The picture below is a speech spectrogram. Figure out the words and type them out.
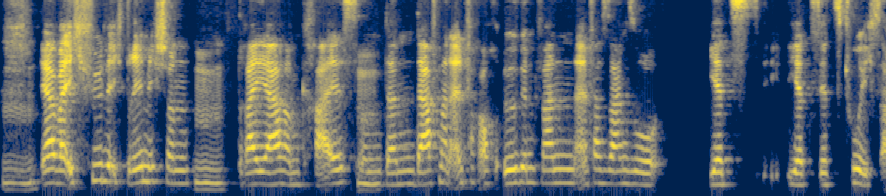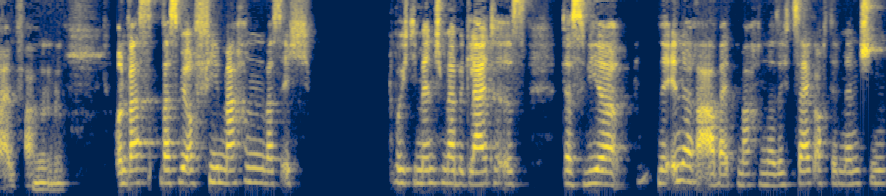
Mhm. Ja, weil ich fühle, ich drehe mich schon mhm. drei Jahre im Kreis mhm. und dann darf man einfach auch irgendwann einfach sagen, so, jetzt, jetzt, jetzt tue ich es einfach. Mhm. Und was, was wir auch viel machen, was ich, wo ich die Menschen mehr begleite, ist, dass wir eine innere Arbeit machen. Also ich zeige auch den Menschen,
